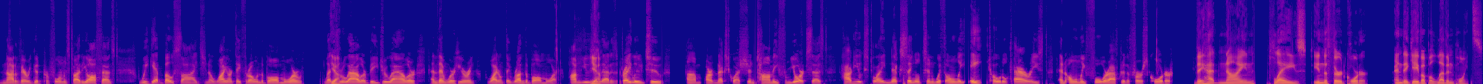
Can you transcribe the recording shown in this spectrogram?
not a very good performance by the offense, we get both sides. You know, why aren't they throwing the ball more? Let yeah. Drew Allar be Drew Allar. And then we're hearing, why don't they run the ball more? I'm using yeah. that as a prelude to um, our next question. Tommy from York says, How do you explain Nick Singleton with only eight total carries and only four after the first quarter? They had nine plays in the third quarter and they gave up 11 points.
